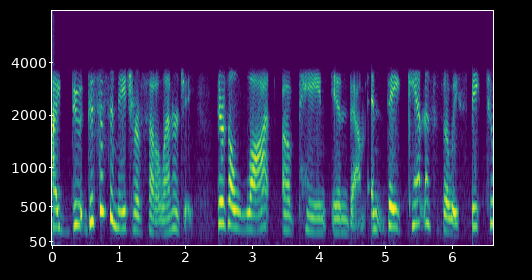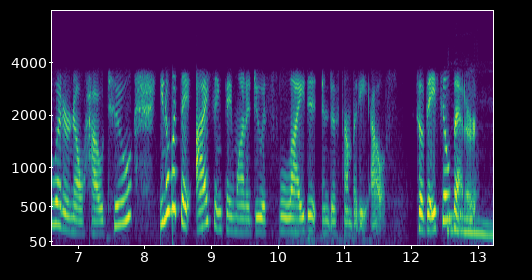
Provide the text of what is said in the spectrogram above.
I do. This is the nature of subtle energy. There's a lot of pain in them, and they can't necessarily speak to it or know how to. You know what they? I think they want to do is slide it into somebody else, so they feel better. Mm.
